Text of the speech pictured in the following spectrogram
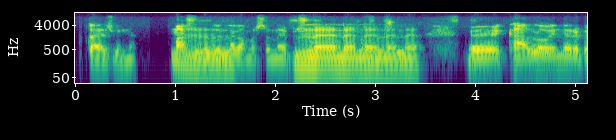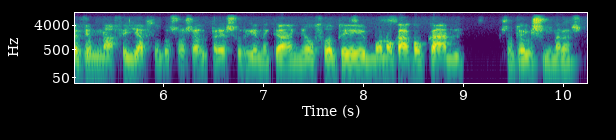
που τα έσβηνε. Μαζί mm. δεν το λέγαμε σε ένα επεισόδιο. Ναι, ναι, ναι, ναι, ναι. Ε, καλό είναι ρε παιδί μου να φύγει αυτό το social pressure γενικά. Νιώθω ότι μόνο κακό κάνει στο τέλος της ημέρας.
